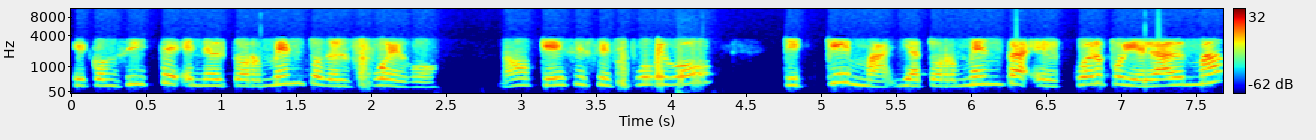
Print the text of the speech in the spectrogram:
que consiste en el tormento del fuego, ¿no? que es ese fuego que quema y atormenta el cuerpo y el alma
